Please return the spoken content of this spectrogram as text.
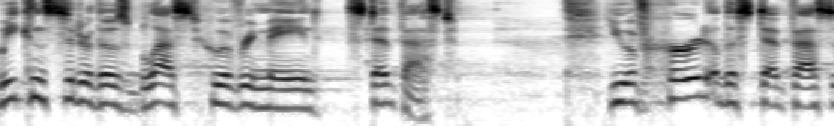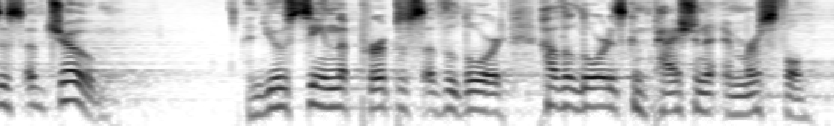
we consider those blessed who have remained steadfast. You have heard of the steadfastness of Job, and you have seen the purpose of the Lord, how the Lord is compassionate and merciful.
